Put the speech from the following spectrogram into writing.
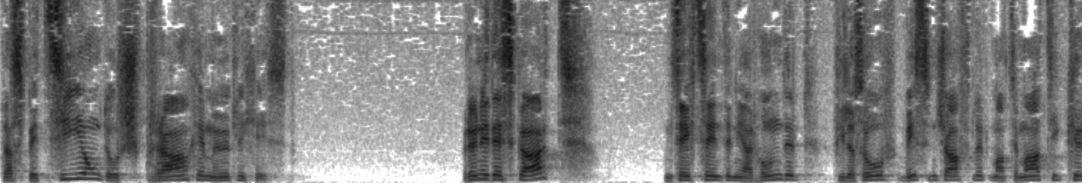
dass Beziehung durch Sprache möglich ist. René Descartes, im 16. Jahrhundert, Philosoph, Wissenschaftler, Mathematiker,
